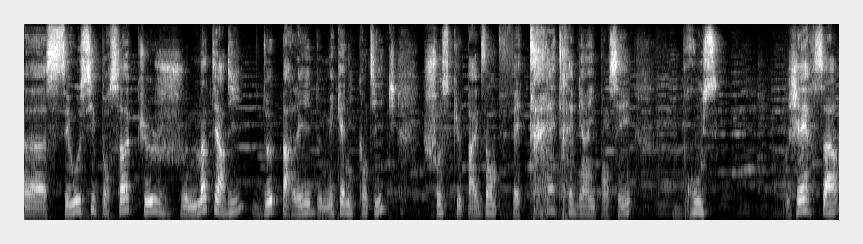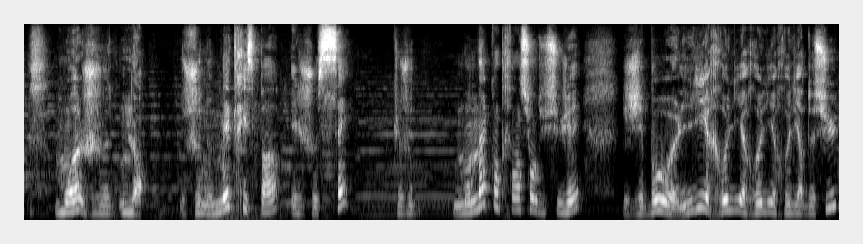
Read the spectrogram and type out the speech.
Euh, c'est aussi pour ça que je m'interdis de parler de mécanique quantique, chose que par exemple fait très très bien y penser. Bruce gère ça, moi je... non. Je ne maîtrise pas et je sais que je... Mon incompréhension du sujet, j'ai beau euh, lire, relire, relire, relire dessus,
